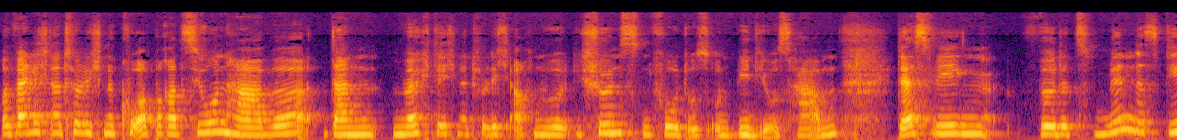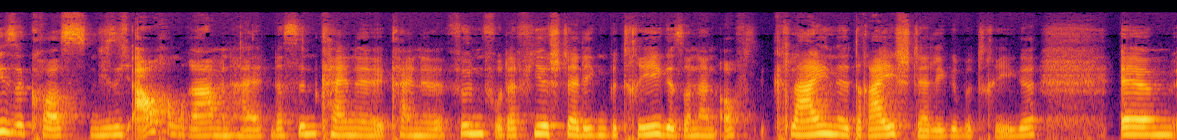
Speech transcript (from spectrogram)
Und wenn ich natürlich eine Kooperation habe, dann möchte ich natürlich auch nur die schönsten Fotos und Videos haben. Deswegen würde zumindest diese Kosten, die sich auch im Rahmen halten, das sind keine, keine fünf- oder vierstelligen Beträge, sondern oft kleine dreistellige Beträge, ähm,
